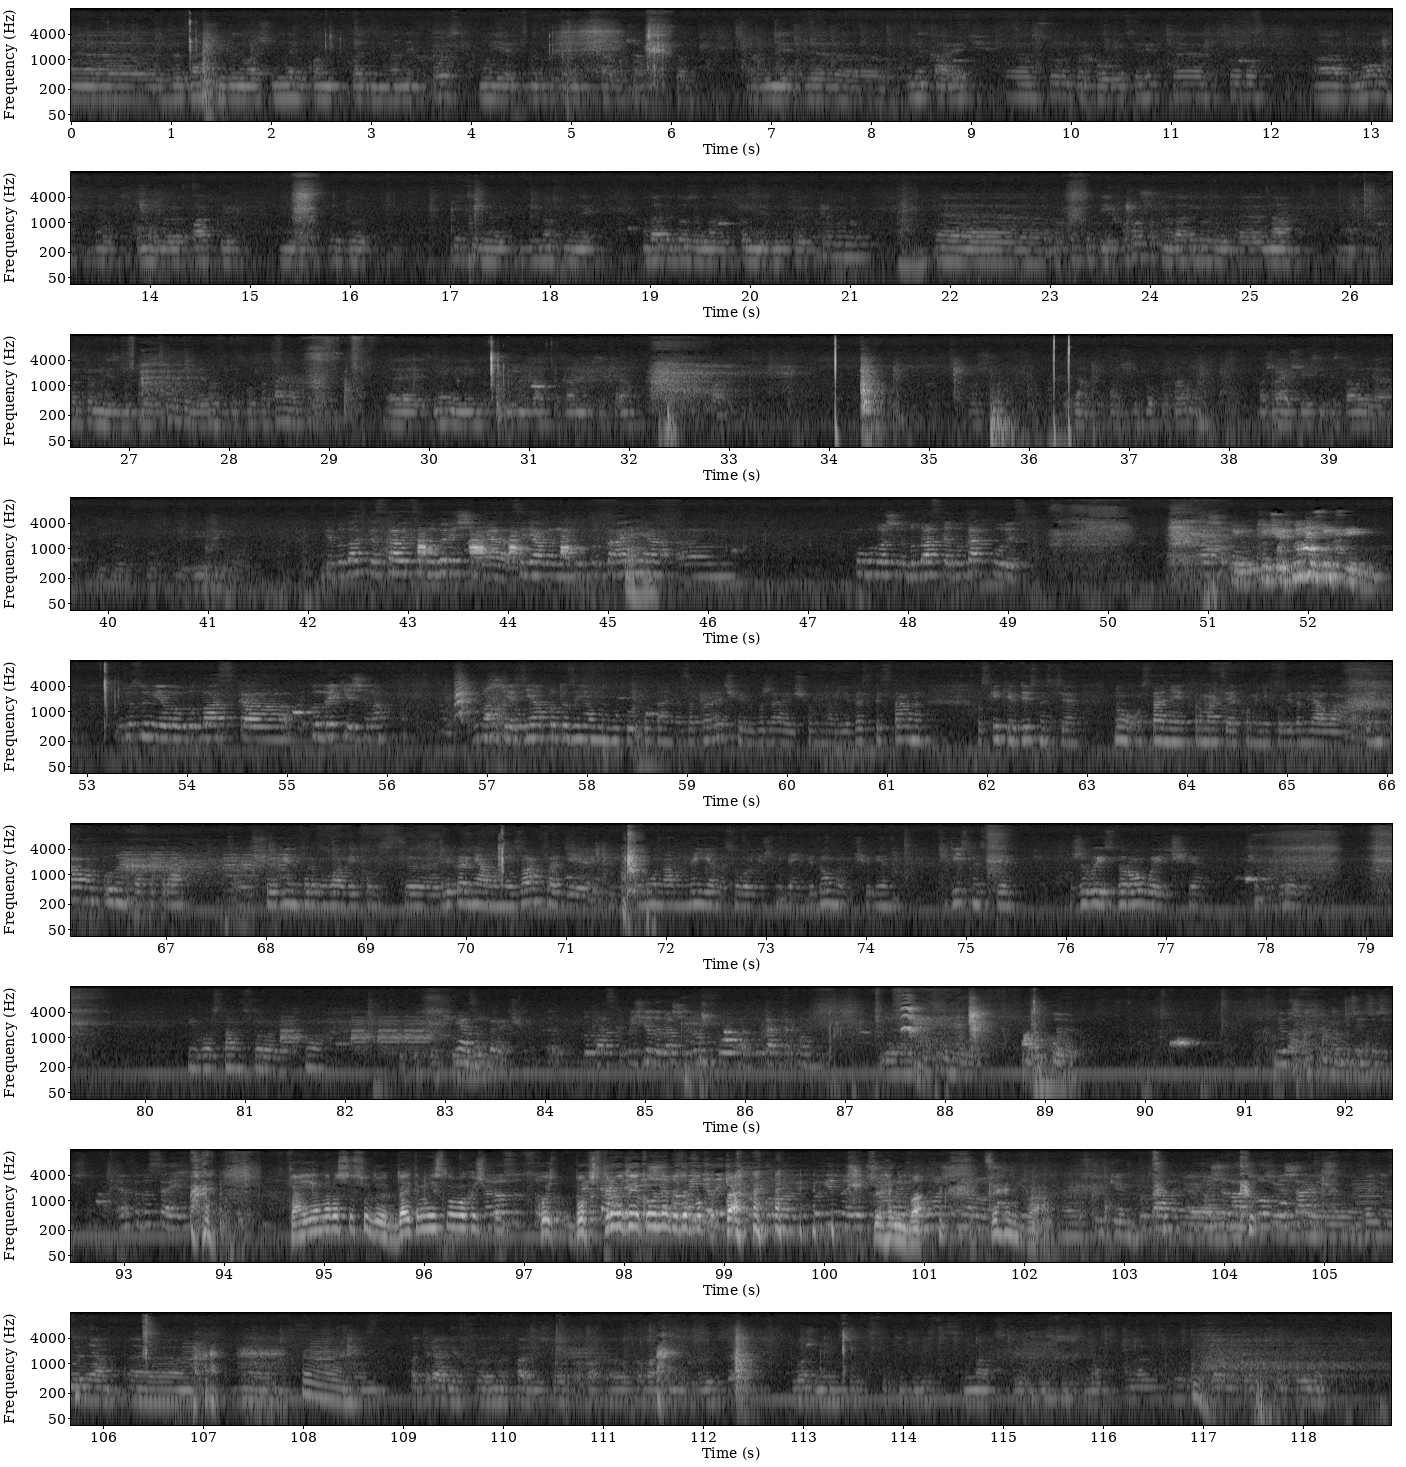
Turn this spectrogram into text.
е, зазначені обвинувачення не виконують покладені на них обов'язки, тому є виправдана підстава вважати, що вони е, уникають е, суду, переховуються від е, суду, а тому е, в такому випадку м, до- доцільно відносно них надати дозвіл на затримання з метою приводу, е, опустити їх в розшук, надати дозвіл е, на е, затримання з метою приводу для розгляду клопотання про е, зміну їм запобіжного заходу замість життя. Прошу розглянути значення клопотання. Вважаю, що є всі підстави для відповідної дії. Е, Будь ласка, ставиться на вирішення заявленого клопотання. ем, Оголошено, будь ласка, адвокат Курис. Суцільно? Зрозуміло, будь ласка, Кондратішина. Я проти заявленого клопотання заперечую, вважаю, що воно є безпідставним, оскільки в дійсності ну, остання інформація, яку мені повідомляла донька Вакуленка Петра, е, що він перебував в якомусь е, лікарняному закладі, і тому нам не є на сьогоднішній день відомим, чи він в дійсності живий, здоровий, чи, чи можливо його стан здоров'я. Ну, я заперечую. Будь ласка, почули вашу думку, адвокат також. Я не. Е, Федосей. Та я на розсуд суду. Дайте мені слово хоч, На розсуд суду. хоч бо з приводу якого-небудь щодо адвоката. виділення Та. прокурора, відповідно, якщо Це ви ганьба. оголошення Це ганьба. Е, Оскільки Богдане, е, тому що нас двох е, виділення е, матеріалів на стадії свого провадження керується положенням статті 217 218 кодексу України,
